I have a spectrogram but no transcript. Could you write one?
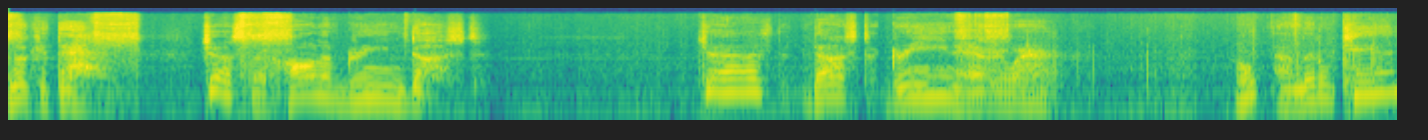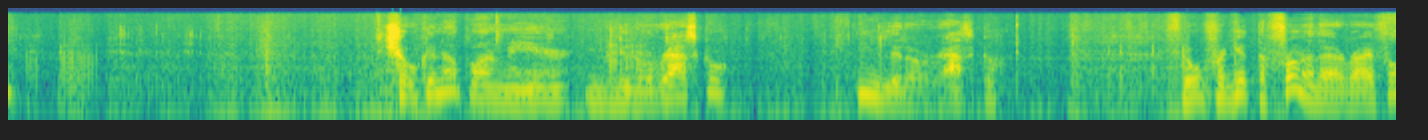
Look at that. Just an olive green dust. Just a dust of green everywhere. Oh, that little can. Choking up on me here, you little rascal. You little rascal. Don't forget the front of that rifle.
